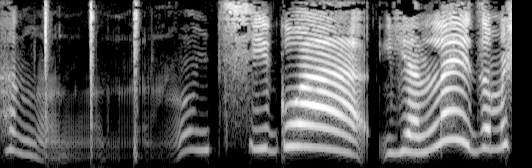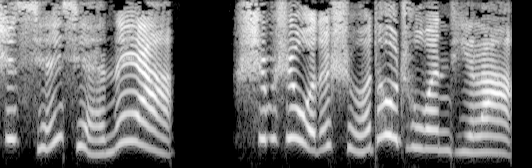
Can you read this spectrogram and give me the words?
哼，奇怪，眼泪怎么是咸咸的呀？是不是我的舌头出问题了？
